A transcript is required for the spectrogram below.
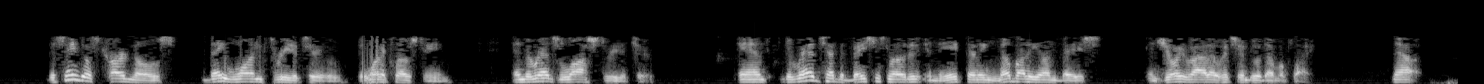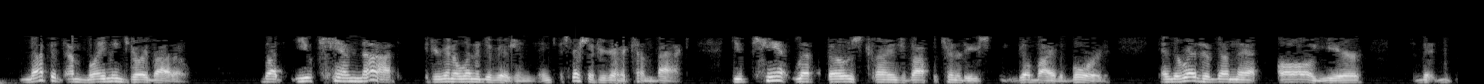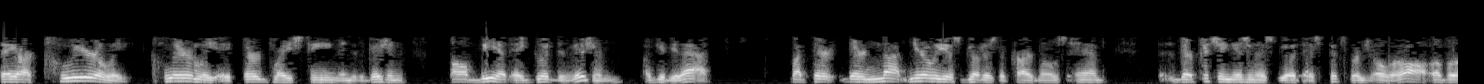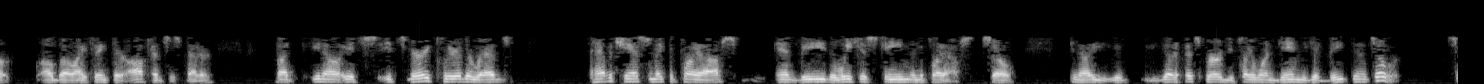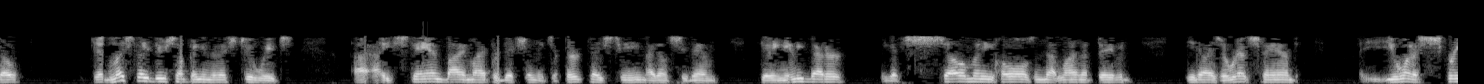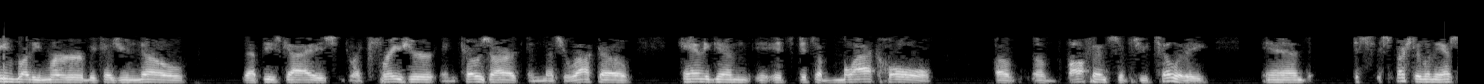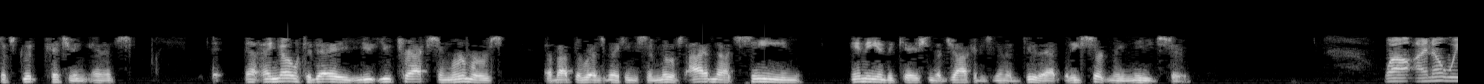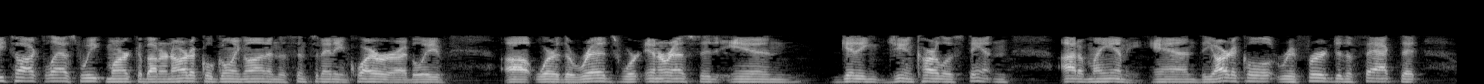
the St. Louis Cardinals they won three to two. They won a close game, and the Reds lost three to two. And the Reds had the bases loaded in the eighth inning, nobody on base, and Joey Votto hits into a double play. Now, not that I'm blaming Joey Votto, but you cannot, if you're going to win a division, especially if you're going to come back, you can't let those kinds of opportunities go by the board. And the Reds have done that all year. They are clearly, clearly a third place team in the division, albeit a good division. I'll give you that. But they're, they're not nearly as good as the Cardinals and their pitching isn't as good as Pittsburgh's overall, over, although I think their offense is better. But, you know, it's, it's very clear the Reds have a chance to make the playoffs and be the weakest team in the playoffs. So, you know, you, you go to Pittsburgh, you play one game, you get beat, then it's over. So, unless they do something in the next two weeks, I, I stand by my prediction. It's a third place team. I don't see them getting any better. They got so many holes in that lineup, David. You know, as a Reds fan, you want to scream bloody murder because you know that these guys like Frazier and Cozart and Mesoraco Hanigan, it's it's a black hole of of offensive futility, and especially when they have such good pitching. And it's I know today you you track some rumors about the Reds making some moves. I have not seen any indication that Jocketty is going to do that, but he certainly needs to. Well, I know we talked last week, Mark, about an article going on in the Cincinnati Enquirer, I believe, uh, where the Reds were interested in getting Giancarlo Stanton out of Miami. And the article referred to the fact that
